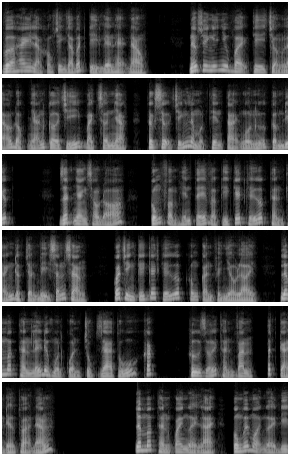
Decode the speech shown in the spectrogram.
vừa hay là không sinh ra bất kỳ liên hệ nào. Nếu suy nghĩ như vậy thì trưởng lão độc nhãn cơ trí Bạch Sơn Nhạc thực sự chính là một thiên tài ngôn ngữ cầm điếc. Rất nhanh sau đó, Cúng phẩm hiến tế và ký kết khế ước thần thánh được chuẩn bị sẵn sàng. Quá trình ký kết khế ước không cần phải nhiều lời. Lâm Bắc Thần lấy được một cuộn trục gia thú khắc khư giới thần văn, tất cả đều thỏa đáng. Lâm Bắc Thần quay người lại, cùng với mọi người đi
